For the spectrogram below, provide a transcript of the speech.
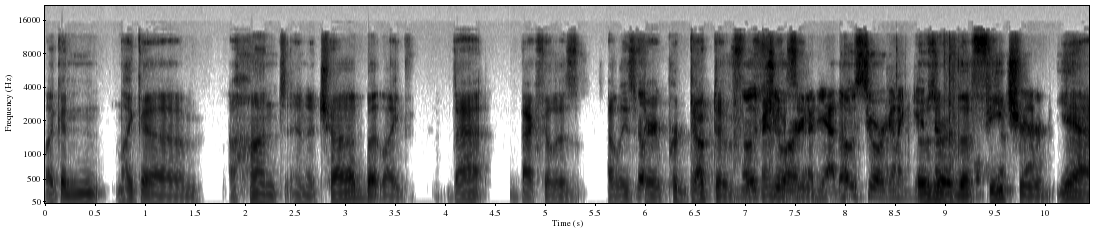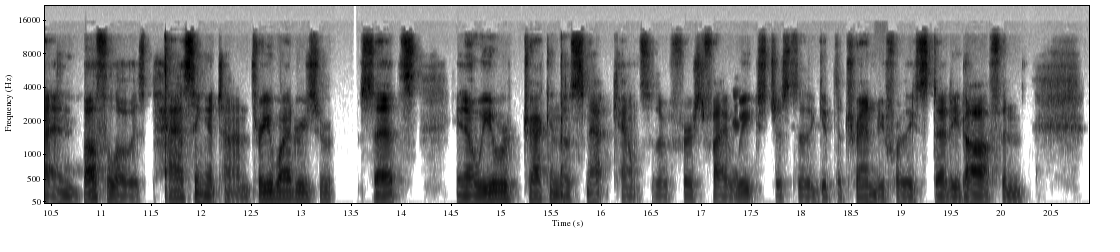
like a like a a hunt and a Chubb, but like that backfield is at least very productive for those fantasy. Two are, yeah, those two are going to get. Those are the featured, yeah. And Buffalo is passing a ton. Three wide receiver sets you know, we were tracking those snap counts of the first five yeah. weeks just to get the trend before they studied off. And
